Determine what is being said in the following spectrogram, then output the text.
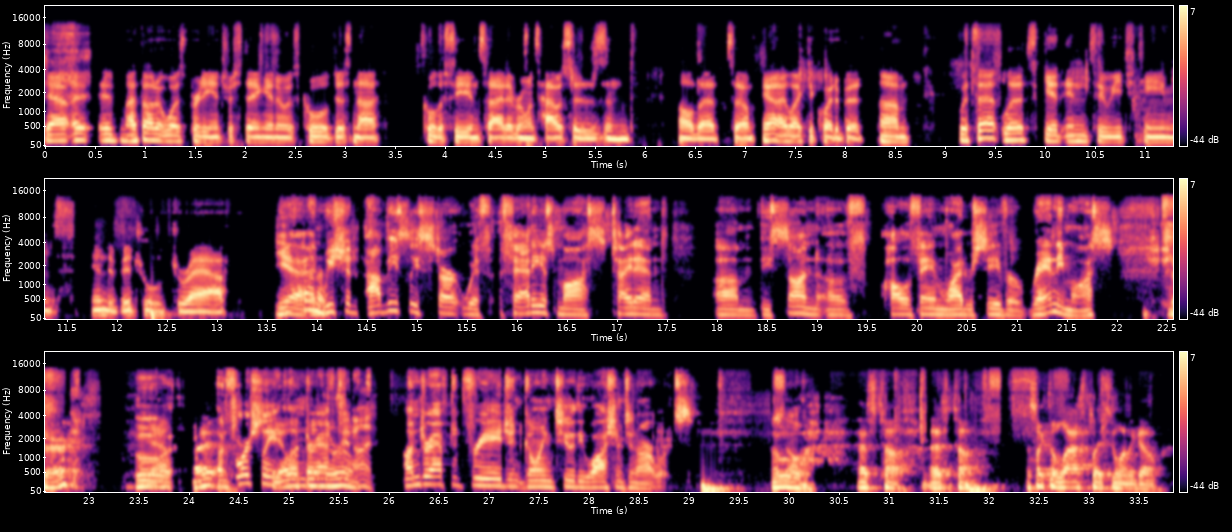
yeah. It, it, I thought it was pretty interesting, and it was cool. Just not cool to see inside everyone's houses and all that. So yeah, I liked it quite a bit. Um, with that, let's get into each team's individual draft. Yeah, Kinda- and we should obviously start with Thaddeus Moss, tight end, um, the son of Hall of Fame wide receiver Randy Moss, Sure. who Yeah. Right. unfortunately The elephant in the undrafted, undrafted free agent going to the Washington Artwards. Oh, that's tough. That's tough. That's like the last place you want to go.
